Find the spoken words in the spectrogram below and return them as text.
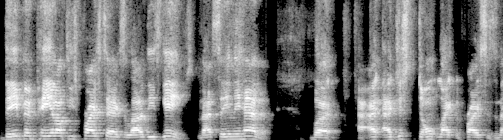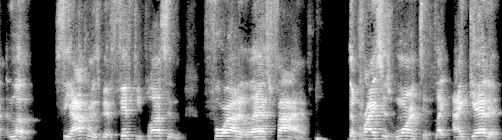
They've been paying off these price tags a lot of these games. not saying they haven't, but I, I just don't like the prices. And look, Siakam has been 50 plus in four out of the last five. The price is warranted. Like I get it.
